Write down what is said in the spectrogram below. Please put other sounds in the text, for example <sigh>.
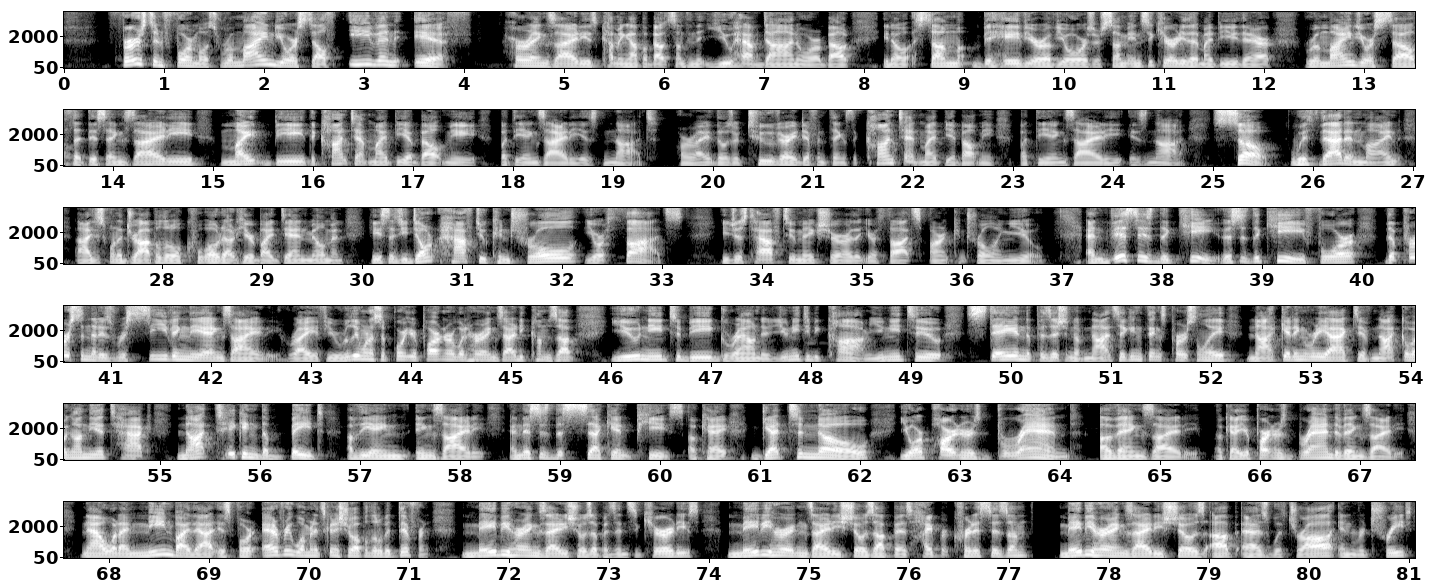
first and foremost, remind yourself, even if her anxiety is coming up about something that you have done or about you know some behavior of yours or some insecurity that might be there remind yourself that this anxiety might be the content might be about me but the anxiety is not all right. Those are two very different things. The content might be about me, but the anxiety is not. So, with that in mind, I just want to drop a little quote out here by Dan Millman. He says, You don't have to control your thoughts you just have to make sure that your thoughts aren't controlling you. And this is the key. This is the key for the person that is receiving the anxiety, right? If you really want to support your partner when her anxiety comes up, you need to be grounded. You need to be calm. You need to stay in the position of not taking things personally, not getting reactive, not going on the attack, not taking the bait of the anxiety. And this is the second piece, okay? Get to know your partner's brand of anxiety. Okay. Your partner's brand of anxiety. Now, what I mean by that is for every woman, it's going to show up a little bit different. Maybe her anxiety shows up as insecurities. Maybe her anxiety shows up as hypercriticism. Maybe her anxiety shows up as withdrawal and retreat.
